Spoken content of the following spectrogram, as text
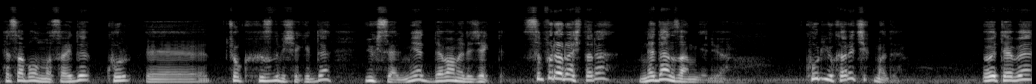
hesap olmasaydı kur e, çok hızlı bir şekilde yükselmeye devam edecekti. Sıfır araçlara neden zam geliyor? Kur yukarı çıkmadı. ÖTV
